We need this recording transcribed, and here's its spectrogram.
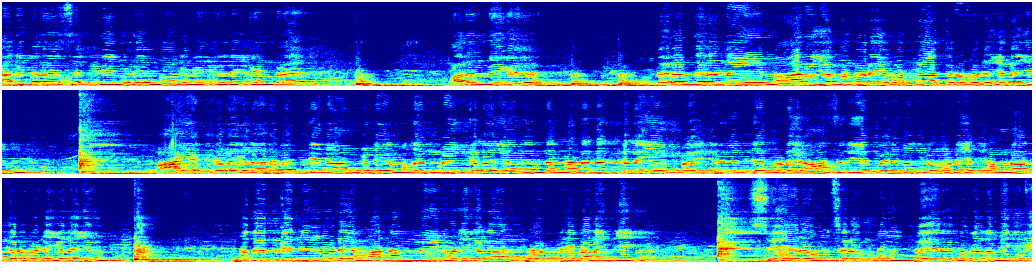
ஆதிபராசக்தியினுடைய மகமித்திருக்கின்ற அருள்மிகு பெருங்கருணை மாரியம்மனுடைய பொன்னா திருவடிகளையும் ஆயக்கலைகள் அறுபத்தி நான்கிலே முதன்மை கலையான இந்த நடனக்கலையை பயிற்றுவித்த என்னுடைய ஆசிரியர் பெருமக்களுடைய பொன்னா திருவடிகளையும் முதற்கனுடைய மனம் மீ மொழிகளால் போற்றி வணங்கி சேரும் சிறப்பும் பேருபுகளுமிக்க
